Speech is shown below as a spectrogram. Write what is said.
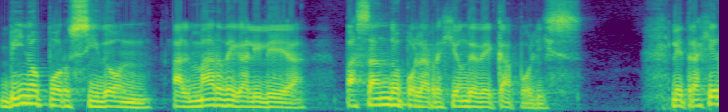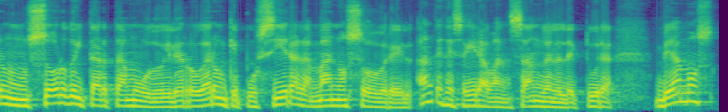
vino por Sidón, al mar de Galilea, pasando por la región de Decápolis. Le trajeron un sordo y tartamudo y le rogaron que pusiera la mano sobre él. Antes de seguir avanzando en la lectura, veamos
